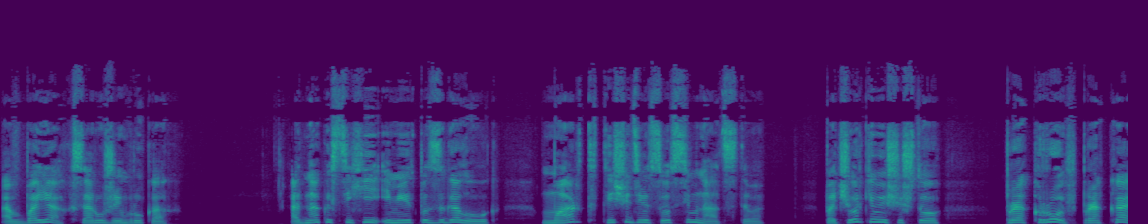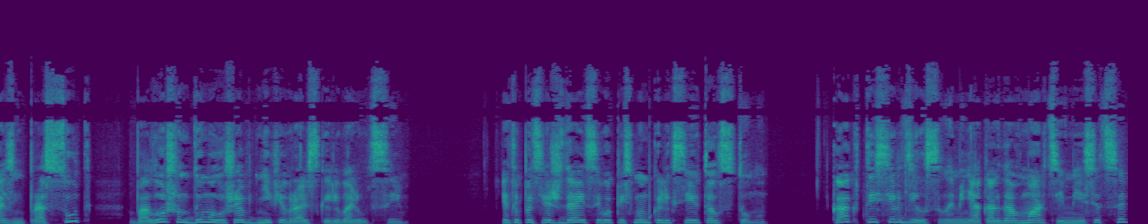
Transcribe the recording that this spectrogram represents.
а в боях с оружием в руках. Однако стихи имеют подзаголовок «Март 1917-го», подчеркивающий, что про кровь, про казнь, про суд Волошин думал уже в дни февральской революции. Это подтверждается его письмом к Алексею Толстому. «Как ты сердился на меня, когда в марте месяце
